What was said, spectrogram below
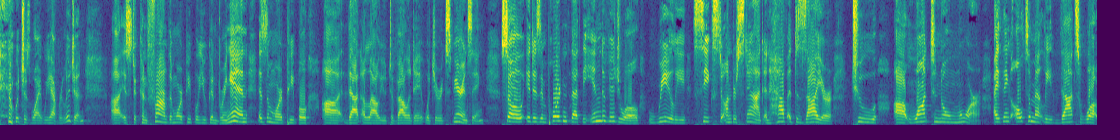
which is why we have religion uh, is to confirm the more people you can bring in is the more people uh, that allow you to validate what you're experiencing. So it is important that the individual really seeks to understand and have a desire to uh, want to know more. I think ultimately that's what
